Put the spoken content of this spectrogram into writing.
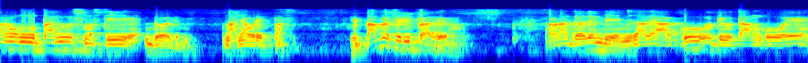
Mana wong utang mesti dolim, nak nyawur pas. Tapi jadi riba ya. Orang dolim dia, misalnya aku diutang kue,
